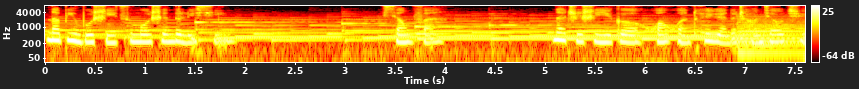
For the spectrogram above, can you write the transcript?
那并不是一次陌生的旅行。相反，那只是一个缓缓推远的长焦距。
